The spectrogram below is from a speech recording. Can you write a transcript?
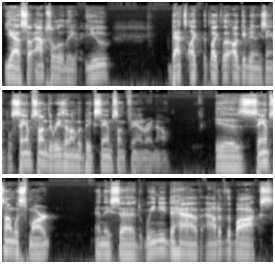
Yeah, so absolutely. You that's like like I'll give you an example. Samsung, the reason I'm a big Samsung fan right now is Samsung was smart and they said we need to have out of the box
